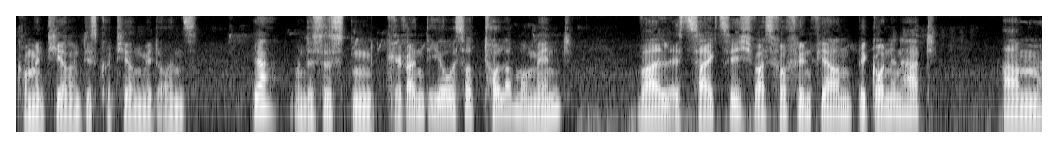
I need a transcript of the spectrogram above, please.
kommentieren und diskutieren mit uns. Ja, und es ist ein grandioser, toller Moment, weil es zeigt sich, was vor fünf Jahren begonnen hat, ähm,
